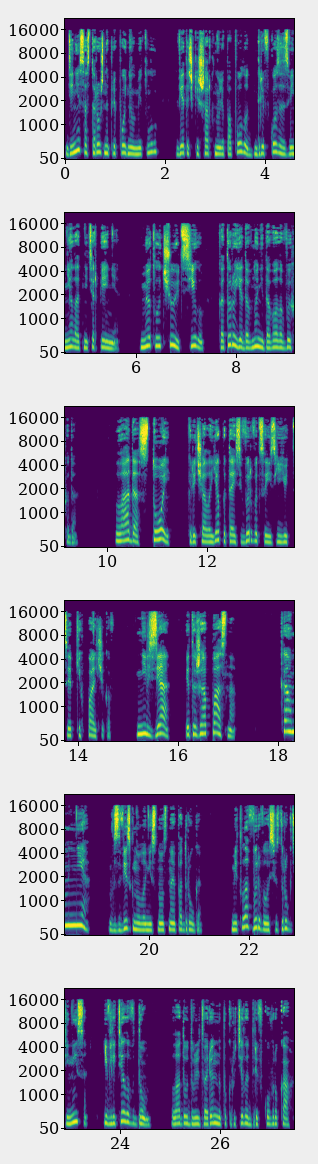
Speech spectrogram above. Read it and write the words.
Денис осторожно приподнял метлу, веточки шаркнули по полу, древко зазвенело от нетерпения. Метлы чуют силу, которой я давно не давала выхода. «Лада, стой!» – кричала я, пытаясь вырваться из ее цепких пальчиков. «Нельзя! Это же опасно!» «Ко мне!» Взвизгнула несносная подруга. Метла вырвалась из рук Дениса и влетела в дом. Лада удовлетворенно покрутила древко в руках.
